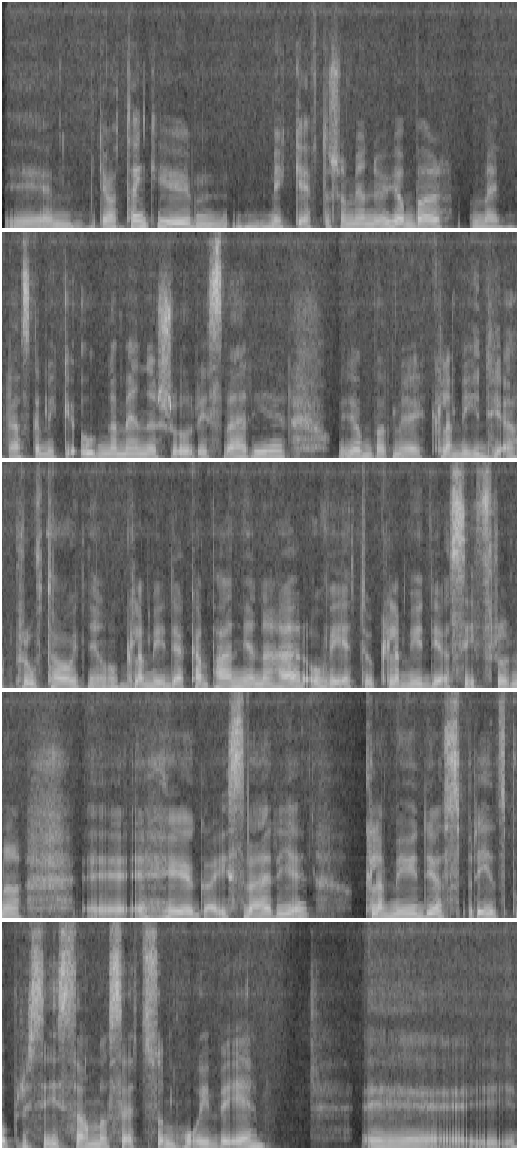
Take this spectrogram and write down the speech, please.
Eh, Jag tänker ju mycket eftersom jag nu jobbar med ganska mycket unga människor i Sverige och jobbar med klamydiaprovtagning och klamydiakampanjerna här och vet hur klamydiasiffrorna eh, är höga i Sverige. Klamydia sprids på precis samma sätt som hiv. Eh,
